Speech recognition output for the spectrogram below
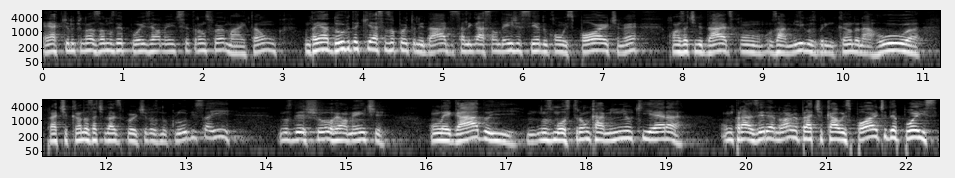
é aquilo que nós vamos depois realmente se transformar. Então, não tenha dúvida que essas oportunidades, essa ligação desde cedo com o esporte, né? Com as atividades, com os amigos brincando na rua, praticando as atividades esportivas no clube, isso aí nos deixou realmente um legado e nos mostrou um caminho que era um prazer enorme praticar o esporte. Depois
